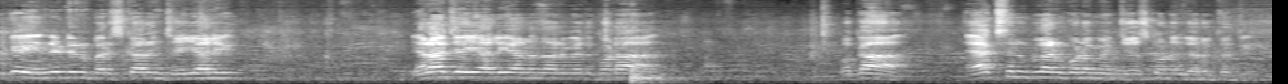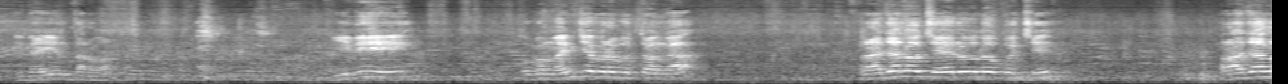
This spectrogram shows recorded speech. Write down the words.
ఇంకా ఎన్నింటిని పరిష్కారం చేయాలి? ఎలా చేయాలి అన్న దాని మీద కూడా ఒక యాక్షన్ ప్లాన్ కూడా మేము చేసుకోవడం జరుగుతుంది. ఇది అయిన తర్వాత. ఇది ఒక మంచి ప్రభుత్వంగా ప్రజల చేరువలోకి వచ్చి ప్రజల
